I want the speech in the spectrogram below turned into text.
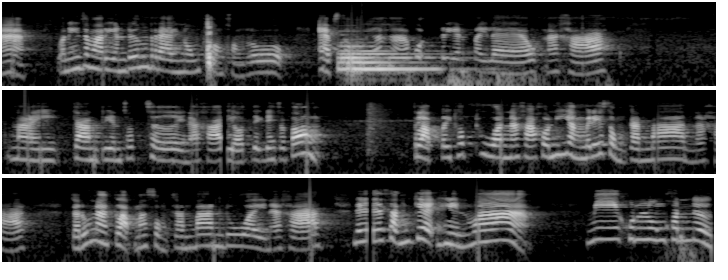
อะวันนี้จะมาเรียนเรื่องแรงโน้มถ่วงของโลก แอบส่งเนื้อหาบทเรียนไปแล้วนะคะ ในการเรียนชดเชยนะคะ เดี๋ยวเด็กๆจะต้อง กลับไปทบทวนนะคะ คนที่ยังไม่ได้ส่งการบ้านนะคะ กรุณากลับมาส่งการบ้านด้วยนะคะเด็กๆสังเกตเห็นว่า มีคุณลุงคนหนึ่ง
